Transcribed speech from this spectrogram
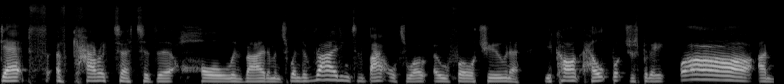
depth of character to the whole environment. When they're riding to the battle to O, Fortuna, you can't help but just be like, ah, and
